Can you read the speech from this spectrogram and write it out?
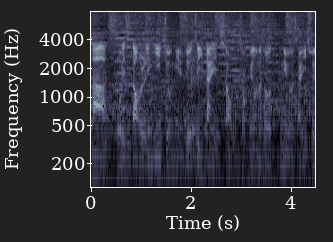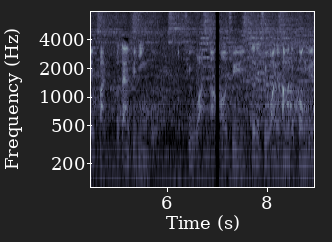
那我一直到二零一九年，就是自己带小小朋友，那时候女儿才一岁半，就带她去英国去玩，然后去真的去玩了他们的公园，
